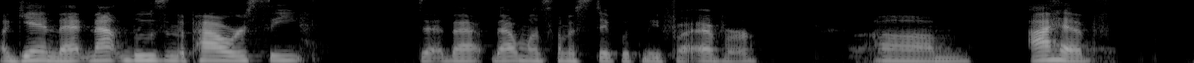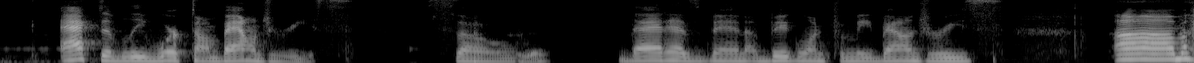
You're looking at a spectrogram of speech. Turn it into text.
again, that not losing the power seat that that, that one's going to stick with me forever. Um, I have actively worked on boundaries. So that has been a big one for me, boundaries. Um,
